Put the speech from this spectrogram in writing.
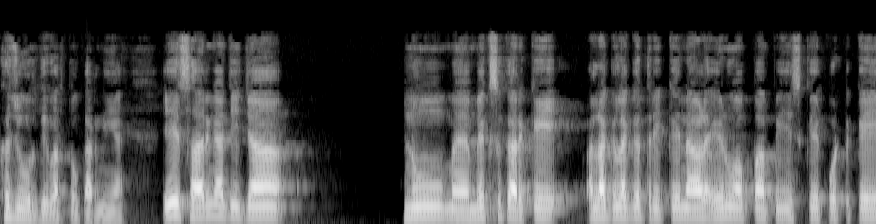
ਖਜੂਰ ਦੀ ਵਰਤੋਂ ਕਰਨੀ ਹੈ। ਇਹ ਸਾਰੀਆਂ ਚੀਜ਼ਾਂ ਨੂੰ ਮੈਂ ਮਿਕਸ ਕਰਕੇ ਅਲੱਗ-ਅਲੱਗ ਤਰੀਕੇ ਨਾਲ ਇਹਨੂੰ ਆਪਾਂ ਪੀਸ ਕੇ, ਕੁੱਟ ਕੇ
